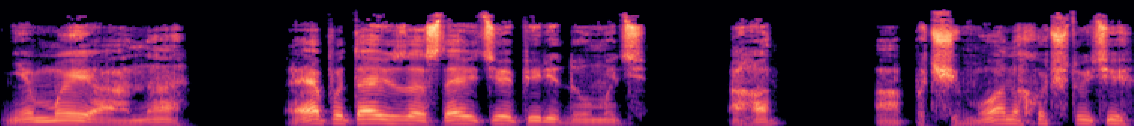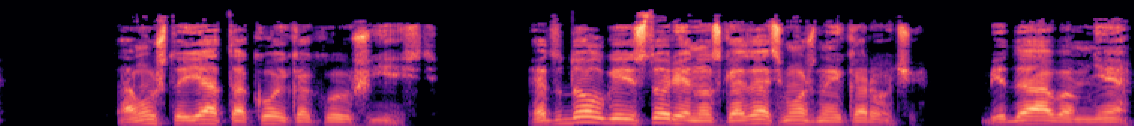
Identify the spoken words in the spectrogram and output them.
Не мы, а она. А я пытаюсь заставить ее передумать. Ага. А почему она хочет уйти? Потому что я такой, какой уж есть. Это долгая история, но сказать можно и короче. Беда во мне.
